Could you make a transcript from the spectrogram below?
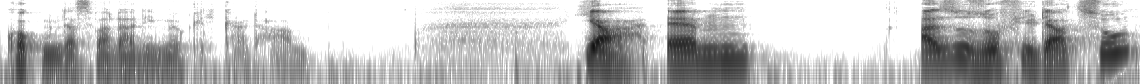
gucken, dass wir da die Möglichkeit haben. Ja, ähm, also so viel dazu.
